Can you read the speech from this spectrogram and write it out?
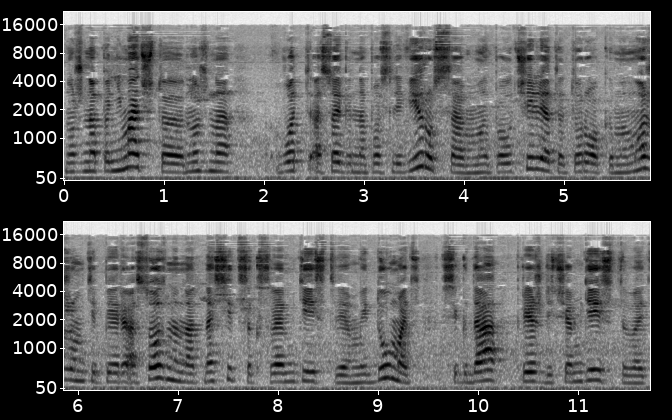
нужно понимать, что нужно, вот особенно после вируса, мы получили этот урок, и мы можем теперь осознанно относиться к своим действиям и думать всегда, прежде чем действовать,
